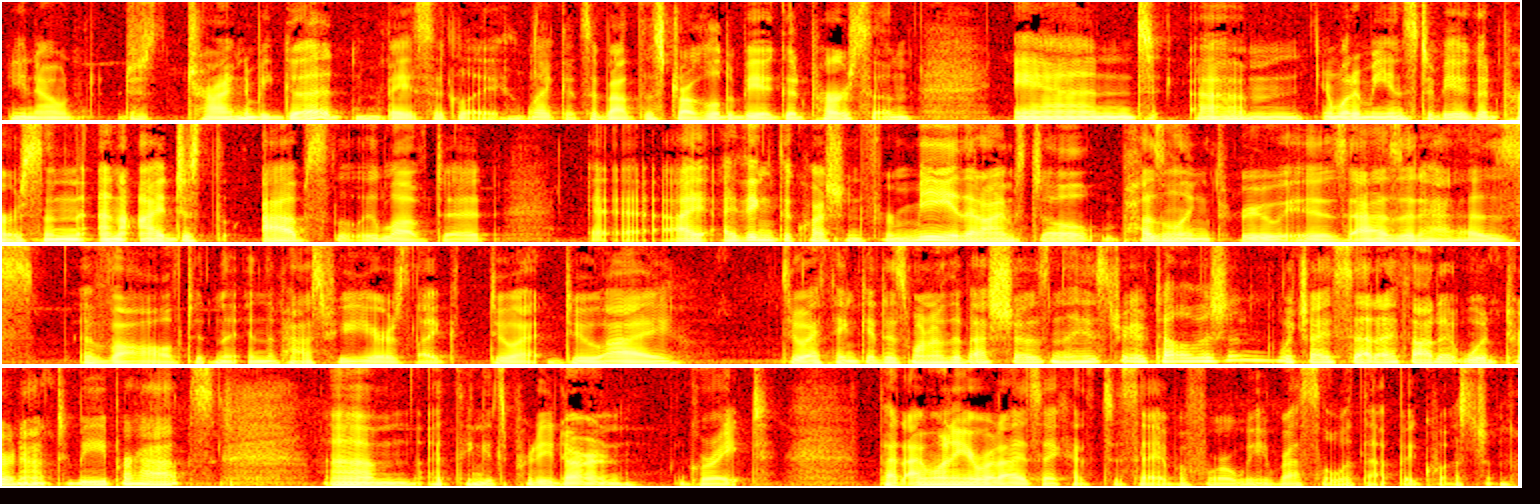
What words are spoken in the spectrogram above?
you know, just trying to be good, basically. Like it's about the struggle to be a good person and um, and what it means to be a good person. And I just absolutely loved it. I, I think the question for me that I'm still puzzling through is as it has evolved in the in the past few years, like do I do I do I think it is one of the best shows in the history of television? Which I said I thought it would turn out to be, perhaps. Um, I think it's pretty darn great. But I want to hear what Isaac has to say before we wrestle with that big question.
